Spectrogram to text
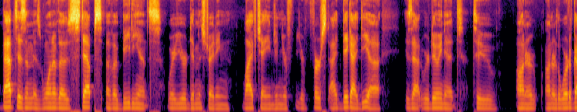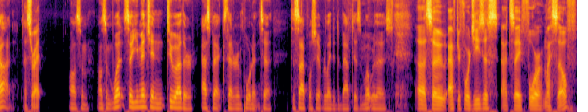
baptism is one of those steps of obedience where you're demonstrating life change and your your first big idea is that we're doing it to honor honor the word of God. That's right. Awesome. Awesome. What so you mentioned two other aspects that are important to discipleship related to baptism. What were those? Uh, so after for Jesus, I'd say for myself.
